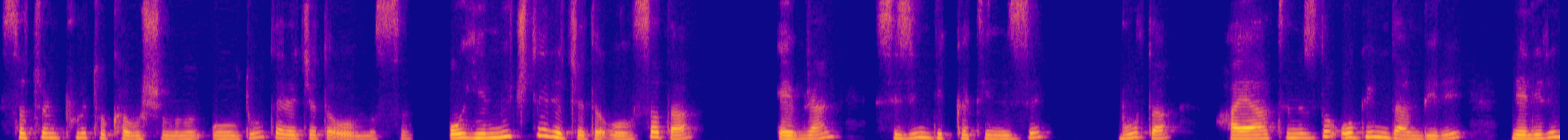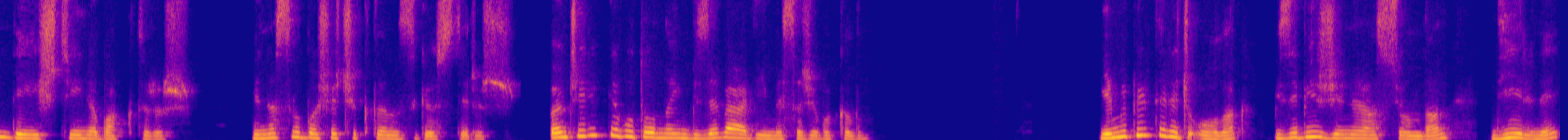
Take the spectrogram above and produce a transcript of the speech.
Satürn-Plüto kavuşumunun olduğu derecede olması. O 23 derecede olsa da evren sizin dikkatinizi burada hayatınızda o günden beri nelerin değiştiğine baktırır ve nasıl başa çıktığınızı gösterir. Öncelikle bu dolunayın bize verdiği mesaja bakalım. 21 derece oğlak bize bir jenerasyondan diğerine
